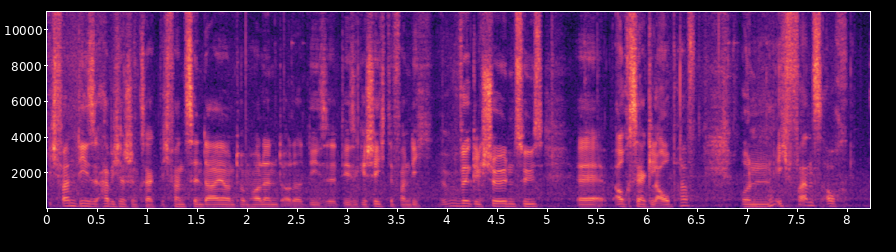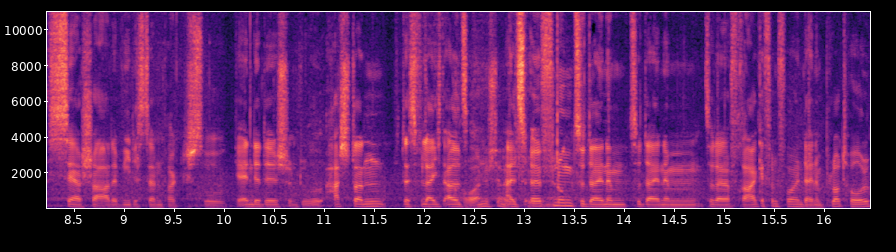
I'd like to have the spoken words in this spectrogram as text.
ich fand diese, habe ich ja schon gesagt, ich fand Zendaya und Tom Holland oder diese, diese Geschichte fand ich wirklich schön, süß, äh, auch sehr glaubhaft. Und ich fand es auch sehr schade, wie das dann praktisch so geendet ist. Und du hast dann das vielleicht als, Oh, als ja. Öffnung zu, deinem, zu, deinem, zu deiner Frage von vorhin, deinem Plothole.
